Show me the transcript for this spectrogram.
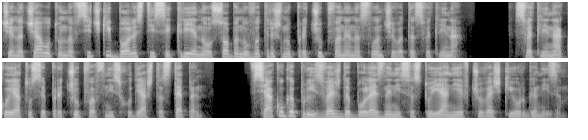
че началото на всички болести се крие на особено вътрешно пречупване на слънчевата светлина. Светлина, която се пречупва в нисходяща степен, всякога произвежда болезнени състояния в човешкия организъм.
